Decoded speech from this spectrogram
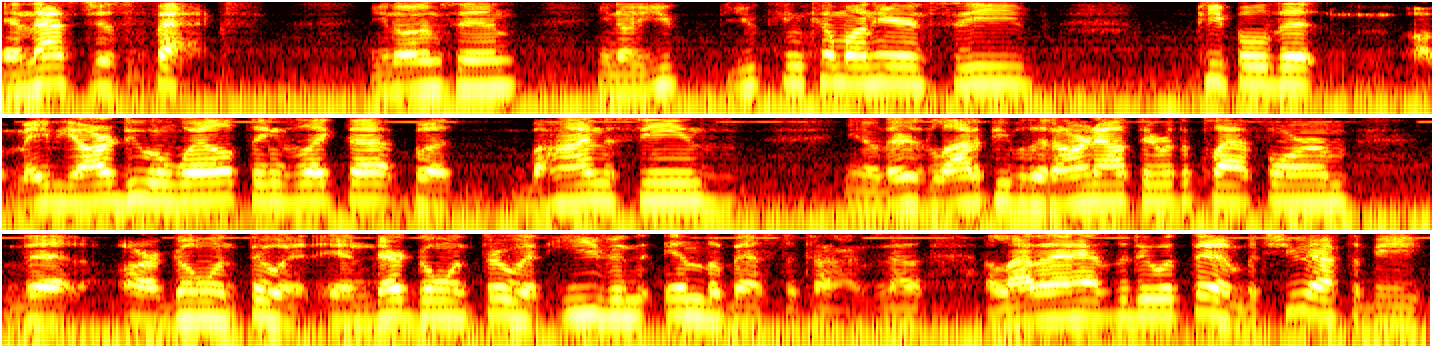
And that's just facts. You know what I'm saying? You know, you you can come on here and see people that maybe are doing well, things like that, but behind the scenes, you know, there's a lot of people that aren't out there with the platform that are going through it and they're going through it even in the best of times. Now, a lot of that has to do with them, but you have to be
